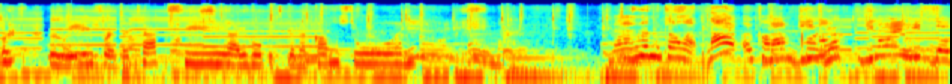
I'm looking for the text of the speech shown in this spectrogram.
We're, we're waiting for the taxi. I hope it's gonna come soon. I'm gonna come at night or come Mom, do you know? Yeah. Do you know I hate the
